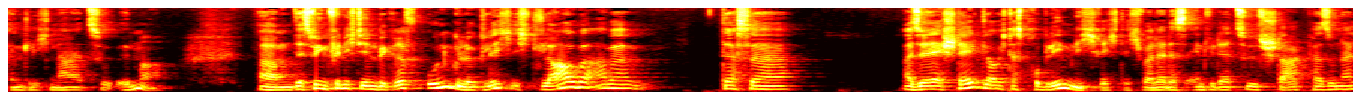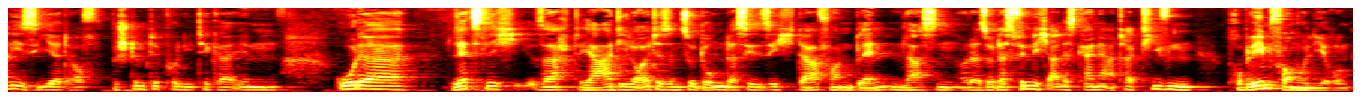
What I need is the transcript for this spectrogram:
eigentlich nahezu immer. Ähm, deswegen finde ich den Begriff unglücklich. Ich glaube aber, dass er also er stellt, glaube ich, das Problem nicht richtig, weil er das entweder zu stark personalisiert auf bestimmte PolitikerInnen oder letztlich sagt, ja, die Leute sind so dumm, dass sie sich davon blenden lassen oder so. Das finde ich alles keine attraktiven Problemformulierungen.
